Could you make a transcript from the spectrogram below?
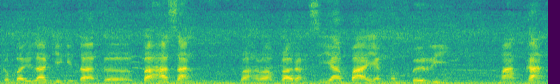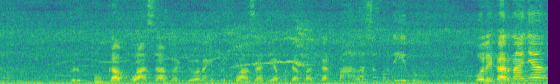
kembali lagi kita ke bahasan bahwa barang siapa yang memberi makan berbuka puasa bagi orang yang berpuasa dia mendapatkan pahala seperti itu. Oleh karenanya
